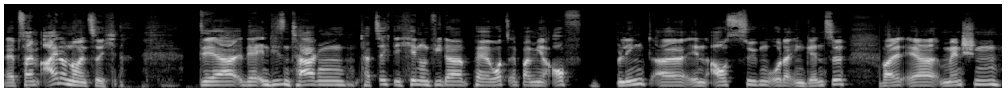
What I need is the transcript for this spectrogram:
Äh, Psalm 91, der, der in diesen Tagen tatsächlich hin und wieder per WhatsApp bei mir aufblinkt, äh, in Auszügen oder in Gänze, weil er Menschen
